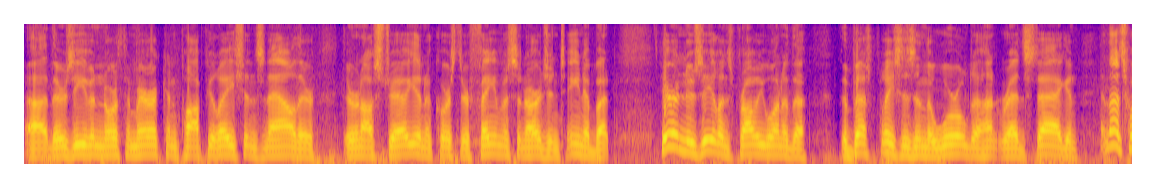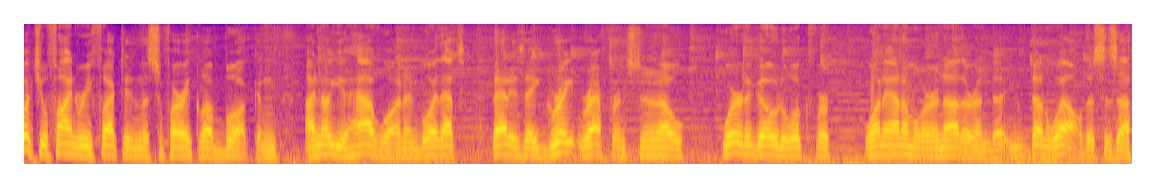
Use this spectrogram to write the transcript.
Uh, there's even North American populations now. They're, they're in Australia, and of course, they're famous in Argentina. But here in New Zealand is probably one of the, the best places in the world to hunt red stag. And, and that's what you'll find reflected in the Safari Club book. And I know you have one, and boy, that's, that is a great reference to know where to go to look for one animal or another, and uh, you've done well. This is a,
